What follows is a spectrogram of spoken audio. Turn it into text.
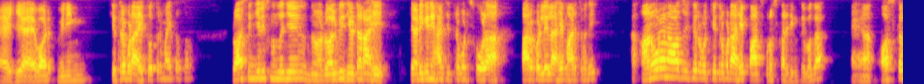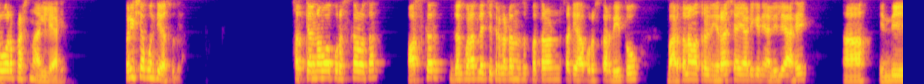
हे अवॉर्ड विनिंग चित्रपट आहे तो तर माहीत असावा. लॉस एंजेलिस मधलं जे डॉल्बी थिएटर आहे त्या ठिकाणी हा चित्रपट सोहळा पार पडलेला आहे मार्चमध्ये. अनोरा नावाचा चित्रपट चित्रपट आहे पाच पुरस्कार जिंकतोय. बघा ऑस्कर ऑस्करवर प्रश्न आलेले आहेत. परीक्षा कोणती असू द्या. सत्त्याण्णववा पुरस्कार होता. ऑस्कर जगभरातल्या चित्रपटांसाठी हा पुरस्कार देतो. भारताला मात्र निराशा या ठिकाणी आलेली आहे. हिंदी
